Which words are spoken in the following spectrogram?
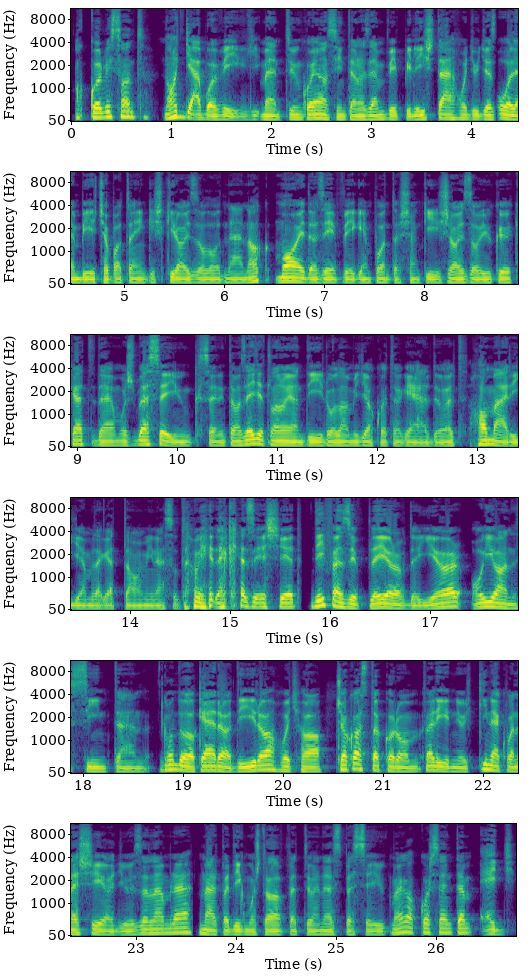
Akkor viszont nagyjából végig mentünk olyan szinten az MVP listán, hogy ugye az All-NBA csapataink is kirajzolódnának, majd az év végén pontosan ki is rajzoljuk őket, de most beszéljünk szerintem az egyetlen olyan díjról, ami gyakorlatilag eldőlt, ha már így emlegettem a Minnesota védekezését. Defensive Player of the Year olyan szinten, gondolok erre a díjra, hogyha csak azt akarom felírni, hogy kinek van esélye a győzelemre, már pedig most alapvetően ezt beszéljük meg, akkor szerintem egy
